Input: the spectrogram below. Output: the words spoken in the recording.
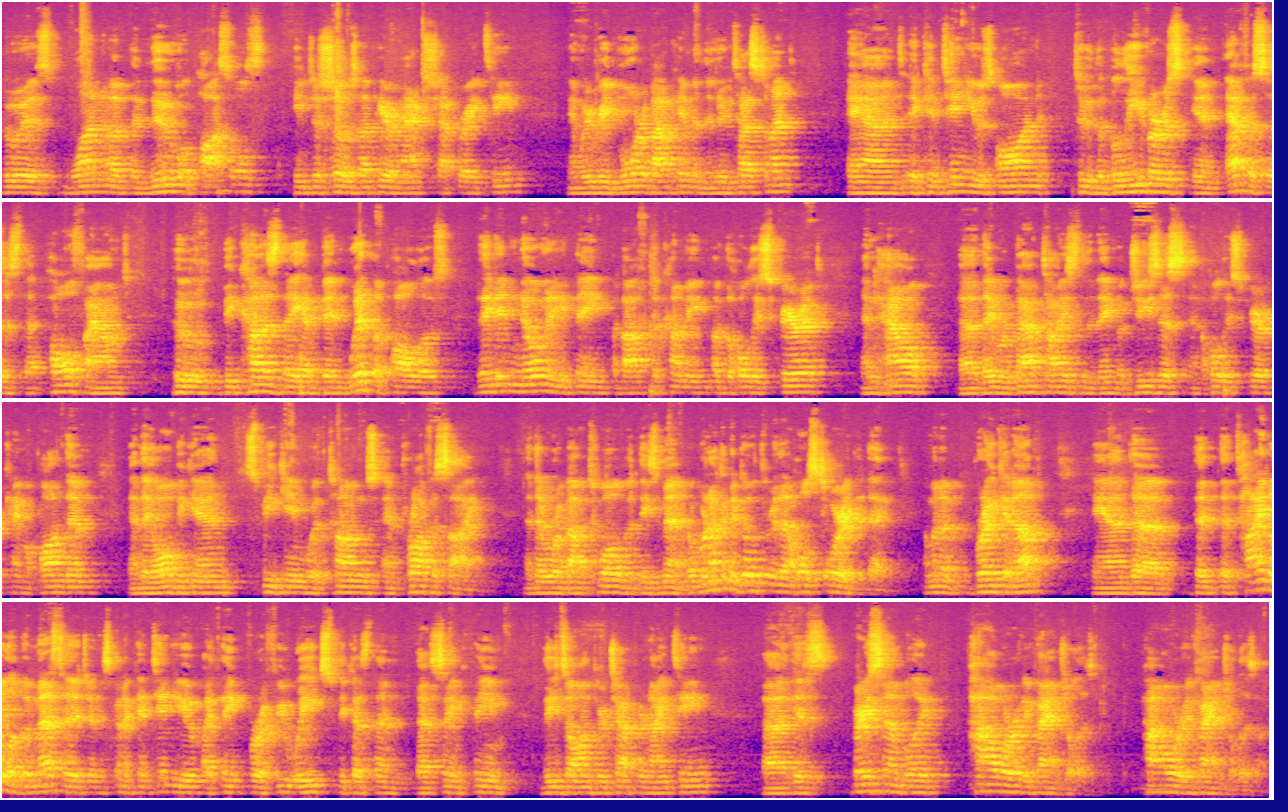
who is one of the new apostles. He just shows up here in Acts chapter 18, and we read more about him in the New Testament. And it continues on to the believers in Ephesus that Paul found, who, because they had been with Apollos, they didn't know anything about the coming of the Holy Spirit and how uh, they were baptized in the name of Jesus, and the Holy Spirit came upon them and they all began speaking with tongues and prophesying. And there were about 12 of these men. But we're not going to go through that whole story today. I'm going to break it up. And uh, the, the title of the message, and it's going to continue, I think, for a few weeks because then that same theme leads on through chapter 19, uh, is very simply power evangelism. Power evangelism.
